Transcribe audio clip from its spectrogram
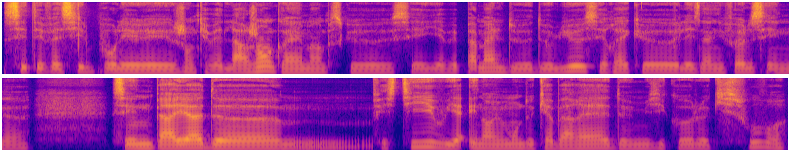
C'était facile pour les gens qui avaient de l'argent quand même, hein, parce que c'est il y avait pas mal de, lieux. C'est vrai que les années folles, c'est une c'est une période festive où il y a énormément de cabarets, de musicals qui s'ouvrent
